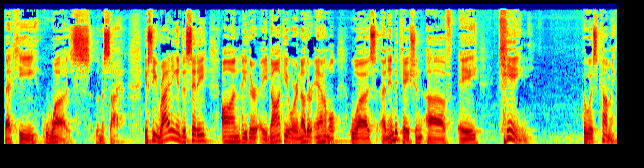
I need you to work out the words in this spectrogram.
that he was the Messiah. You see, riding into city on either a donkey or another animal was an indication of a king who was coming.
